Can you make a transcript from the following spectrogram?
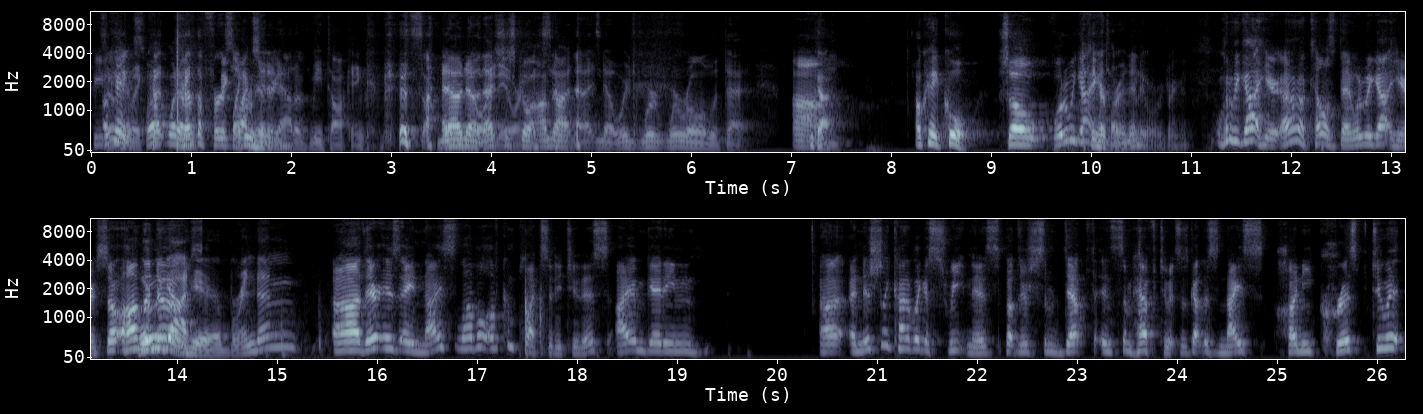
Be So Okay, anyway, well, cut, cut the first Big like minute screen. out of me talking. 'cause I had No, no, that's just going. I was I'm not. at. Uh, no, we're, we're we're rolling with that. Um, Okay. Okay. Cool. So, what do we got here, I told everybody Brendan? what we're drinking. What do we got here? I don't know. Tell us, Ben. What do we got here? So on What the do we got here, Brendan? Uh, there is a nice level of complexity to this. I am getting uh, initially kind of like a sweetness, but there's some depth and some heft to it. So it's got this nice honey crisp to it.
